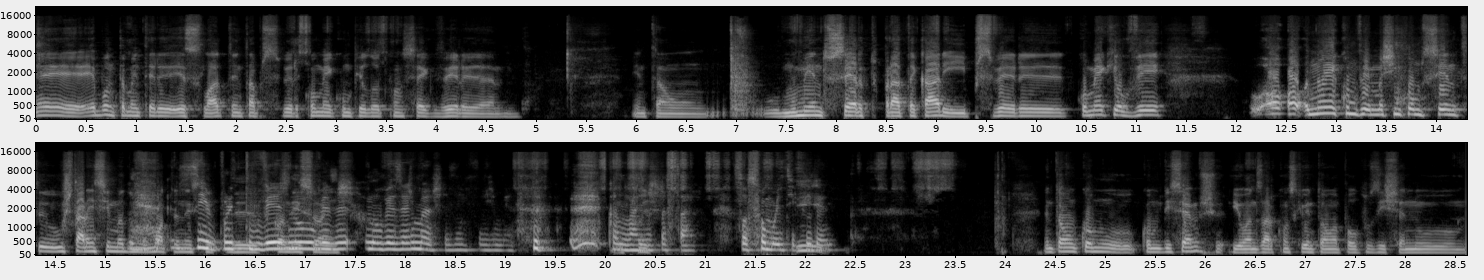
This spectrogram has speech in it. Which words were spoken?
é, é bom também ter esse lado, tentar perceber como é que um piloto consegue ver um, então o momento certo para atacar e perceber uh, como é que ele vê ou, ou, não é como vê, mas sim como sente o estar em cima de uma moto nesse Sim, tipo porque de, tu vês, não vês, não vês as manchas, infelizmente, quando vais Pois. a passar. Só for muito E- evidente. Então, como, como dissemos, e o Anzar conseguiu então a pole position no,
